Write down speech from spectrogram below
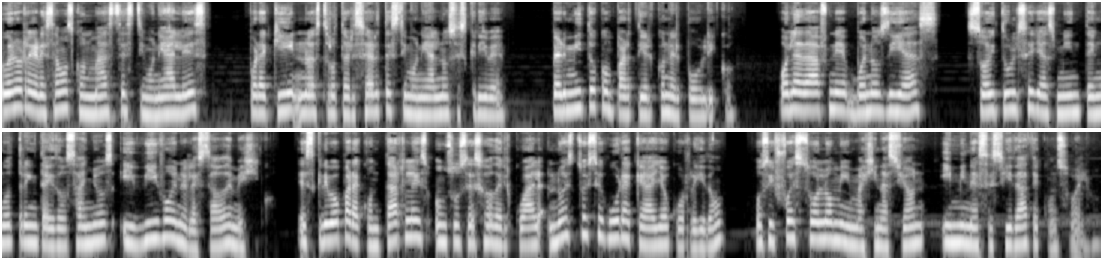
bueno, regresamos con más testimoniales. Por aquí nuestro tercer testimonial nos escribe, permito compartir con el público. Hola Dafne, buenos días. Soy Dulce Yasmín, tengo 32 años y vivo en el Estado de México. Escribo para contarles un suceso del cual no estoy segura que haya ocurrido o si fue solo mi imaginación y mi necesidad de consuelo.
